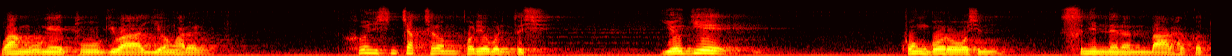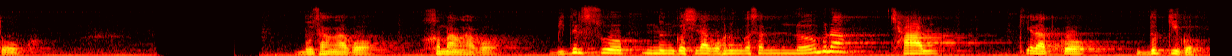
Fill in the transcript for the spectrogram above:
왕궁의 부귀와 영화를 헌 신짝처럼 버려버리듯이 여기에 공부로 오신 스님네는 말할 것도 없고 무상하고 허망하고 믿을 수 없는 것이라고 하는 것을 너무나 잘 깨닫고 느끼고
